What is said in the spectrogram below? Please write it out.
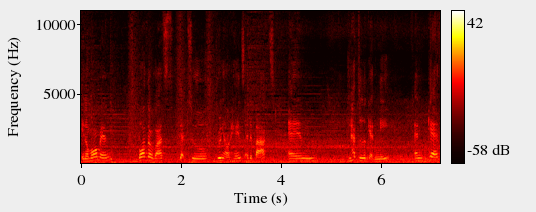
In a moment, both of us get to bring our hands at the back and you have to look at me and guess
